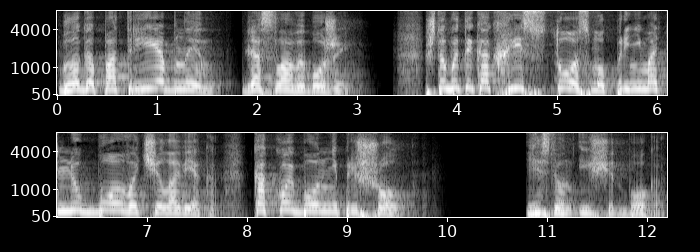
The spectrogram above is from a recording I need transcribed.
благопотребным для славы Божией. Чтобы ты, как Христос, мог принимать любого человека, какой бы он ни пришел, если он ищет Бога,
